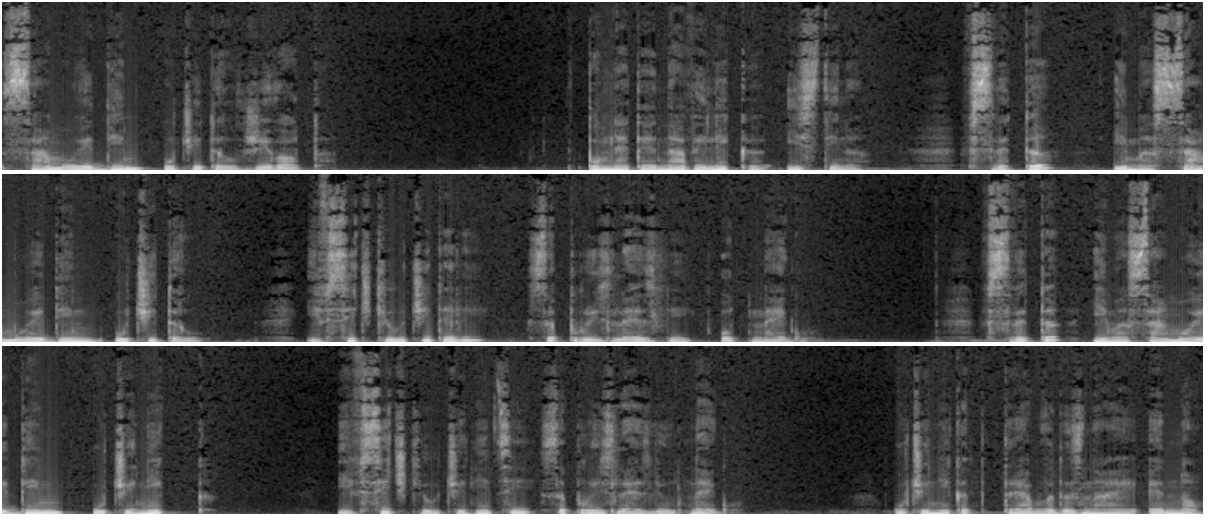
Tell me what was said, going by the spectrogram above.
само един учител в живота. Помнете една велика истина. В света има само един учител и всички учители са произлезли от него. В света има само един ученик и всички ученици са произлезли от него. Ученикът трябва да знае едно.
